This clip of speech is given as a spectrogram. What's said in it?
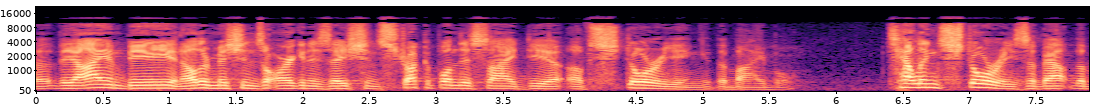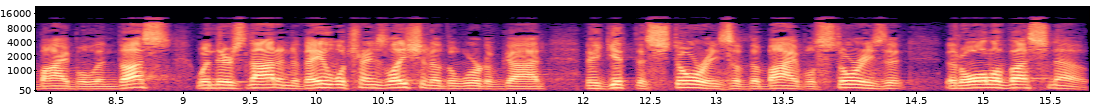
uh, the IMB and other missions organizations struck upon this idea of storying the Bible. Telling stories about the Bible. And thus, when there's not an available translation of the Word of God, they get the stories of the Bible, stories that, that all of us know.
